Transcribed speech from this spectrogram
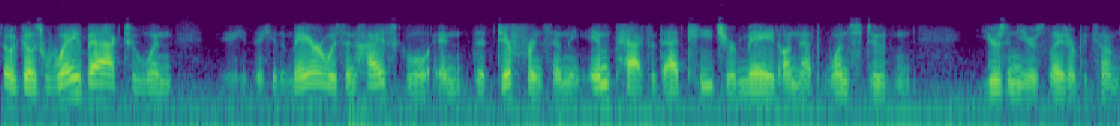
So it goes way back to when the, the mayor was in high school and the difference and the impact that that teacher made on that one student years and years later becomes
